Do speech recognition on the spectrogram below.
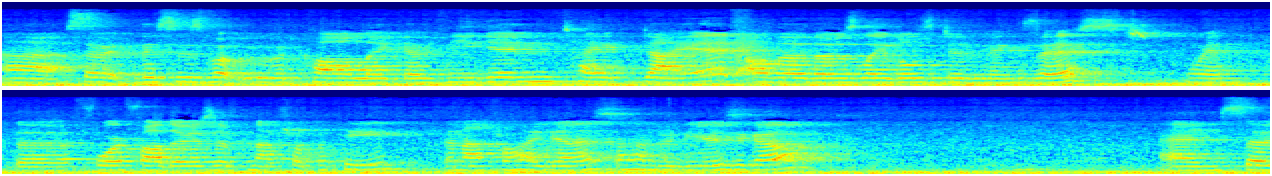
Uh, so it, this is what we would call like a vegan type diet, although those labels didn't exist with the forefathers of naturopathy, the natural hygienists, 100 years ago. And so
